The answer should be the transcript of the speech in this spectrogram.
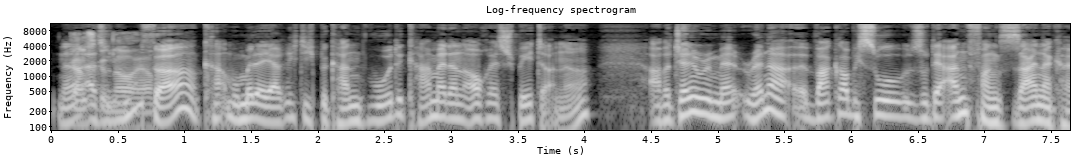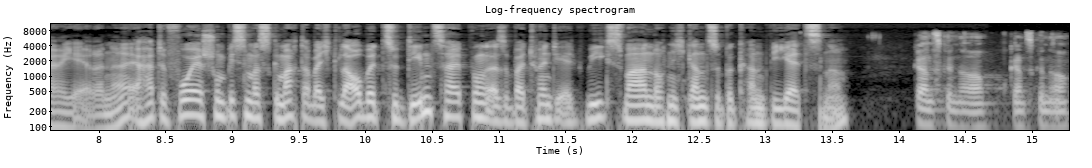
ne? Ganz also genau, Luther, ja. kam, womit er ja richtig bekannt wurde, kam er dann auch erst später, ne? Aber Jeremy Renner äh, war, glaube ich, so so der Anfang seiner Karriere, ne? Er hatte vorher schon ein bisschen was gemacht, aber ich glaube, zu dem Zeitpunkt, also bei 28 Weeks, war er noch nicht ganz so bekannt wie jetzt, ne? Ganz genau, ganz genau.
